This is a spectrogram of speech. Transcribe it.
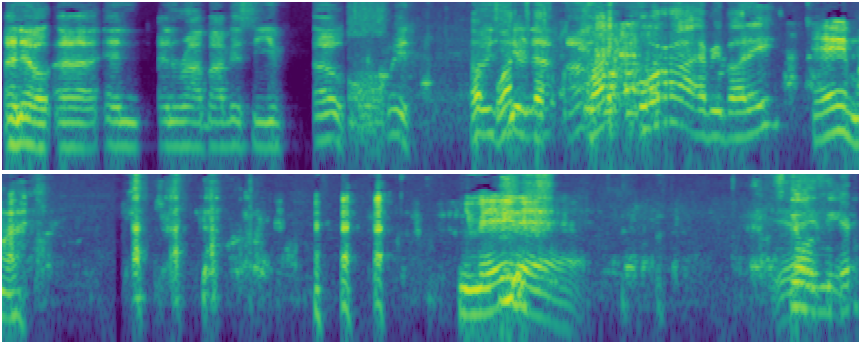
I know. Uh, and and Rob, obviously you. Oh, wait. Oh, Who's what here the- now? Oh. Mike Borja, everybody. Hey, Mike. you made it. Yeah, Still in in here.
